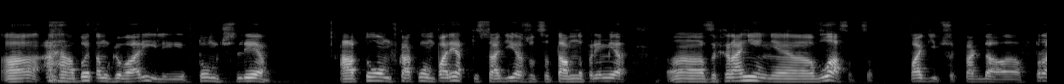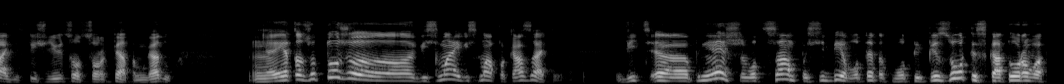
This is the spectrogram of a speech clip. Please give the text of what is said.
а, об этом говорили, и в том числе о том, в каком порядке содержится там, например, а, захоронение власовцев, погибших тогда в Праге в 1945 году. Это же тоже весьма и весьма показательно. Ведь, э, понимаешь, вот сам по себе вот этот вот эпизод, из которого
